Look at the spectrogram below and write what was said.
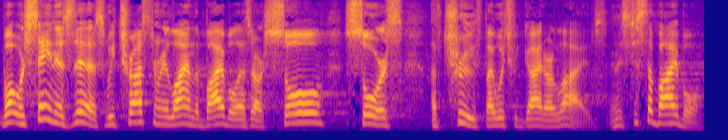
What we're saying is this we trust and rely on the Bible as our sole source of truth by which we guide our lives. And it's just the Bible.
